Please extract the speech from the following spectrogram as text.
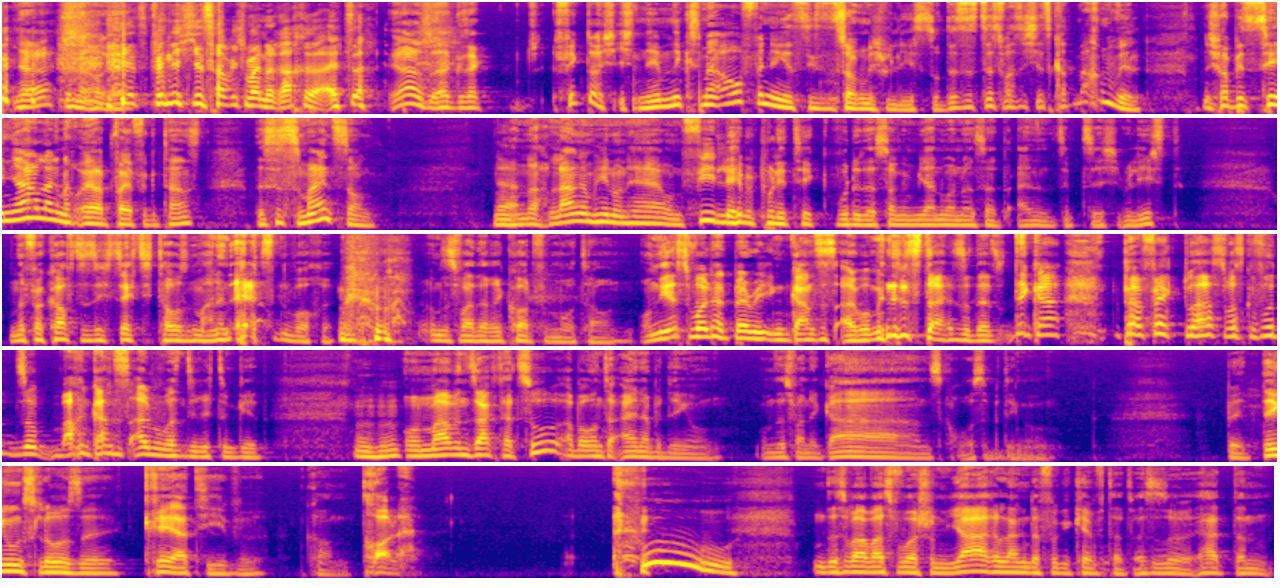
Ja, genau. Ja, Jetzt bin ich, jetzt habe ich meine Rache, Alter. ja also er hat gesagt, fickt euch, ich nehme nichts mehr auf, wenn ihr jetzt diesen Song nicht released. So, das ist das, was ich jetzt gerade machen will. Ich habe jetzt zehn Jahre lang nach eurer Pfeife getanzt. Das ist mein Song. Ja. Und nach langem Hin und Her und viel Labelpolitik wurde der Song im Januar 1971 released. Und er verkaufte sich 60.000 Mal in der ersten Woche. und das war der Rekord für Motown. Und jetzt wollte halt Barry ein ganzes Album in den Style. So, der so, Dicker, perfekt, du hast was gefunden. So, mach ein ganzes Album, was in die Richtung geht. Und Marvin sagt dazu, aber unter einer Bedingung. Und das war eine ganz große Bedingung. Bedingungslose, kreative Kontrolle. Und das war was, wo er schon jahrelang dafür gekämpft hat. Weißt du, so, er hat dann,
